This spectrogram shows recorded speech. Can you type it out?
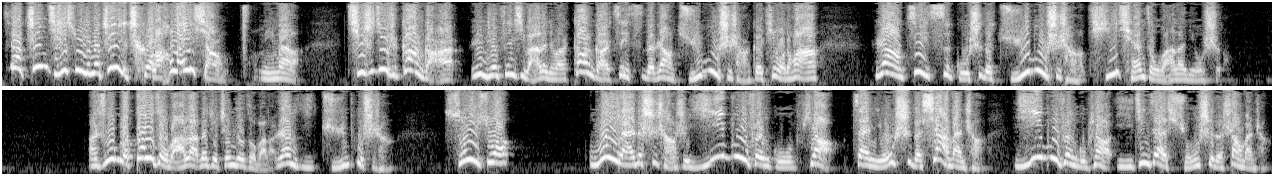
这要真结束了，那真得撤了。后来一想明白了，其实就是杠杆，认真分析完了就完，杠杆这次的让局部市场，各位听我的话啊。让这次股市的局部市场提前走完了牛市，啊，如果都走完了，那就真都走完了。让你局部市场，所以说，未来的市场是一部分股票在牛市的下半场，一部分股票已经在熊市的上半场，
